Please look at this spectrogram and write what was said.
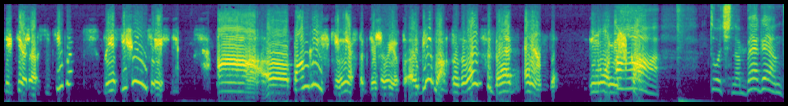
те, те же архетипы. Но есть еще интереснее. А э, по-английски место, где живет Бильбо, называется Bag End. Дно мешка. А, точно, Bag End,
